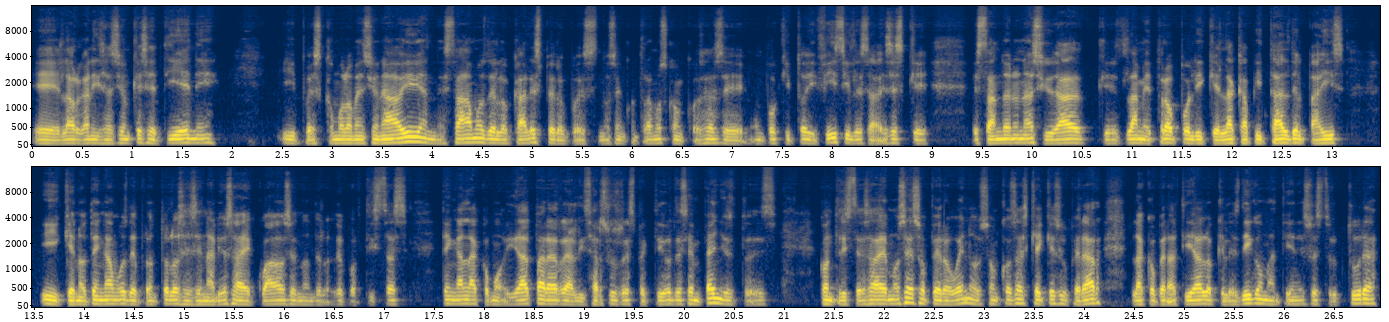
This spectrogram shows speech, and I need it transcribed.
eh, la organización que se tiene, y pues como lo mencionaba Vivian, estábamos de locales, pero pues nos encontramos con cosas eh, un poquito difíciles, a veces que estando en una ciudad que es la metrópoli, que es la capital del país, y que no tengamos de pronto los escenarios adecuados en donde los deportistas tengan la comodidad para realizar sus respectivos desempeños. Entonces, con tristeza vemos eso, pero bueno, son cosas que hay que superar. La cooperativa, lo que les digo, mantiene su estructura,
